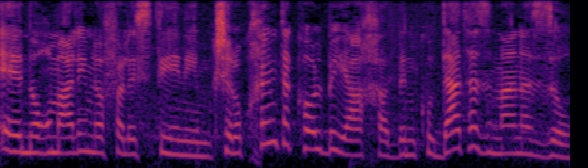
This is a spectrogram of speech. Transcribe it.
אה, נורמליים לפלסטינים. כשלוקחים את הכל ביחד, בנקודת הזמן הזו,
